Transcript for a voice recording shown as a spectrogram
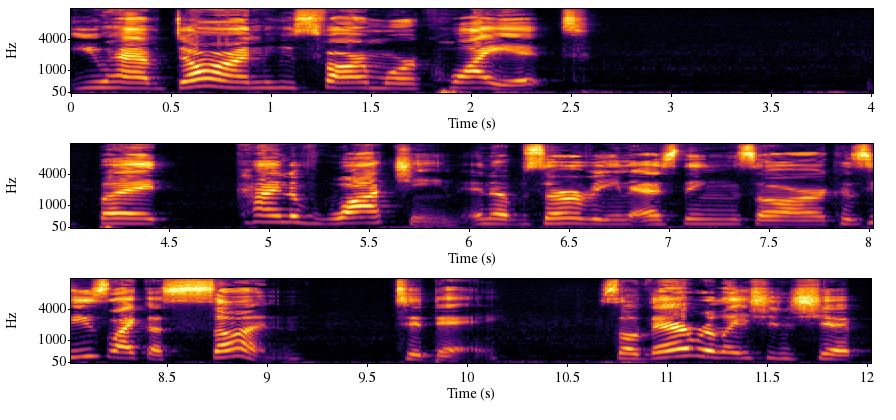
you have Dawn, who's far more quiet, but kind of watching and observing as things are, because he's like a son today. So their relationship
